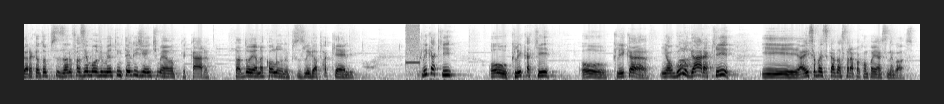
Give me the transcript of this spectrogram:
Pior é que eu tô precisando fazer movimento inteligente mesmo, porque, cara, tá doendo a coluna, eu preciso ligar pra Kelly. Clica aqui, ou clica aqui, ou clica em algum lugar aqui e aí você vai se cadastrar para acompanhar esse negócio.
